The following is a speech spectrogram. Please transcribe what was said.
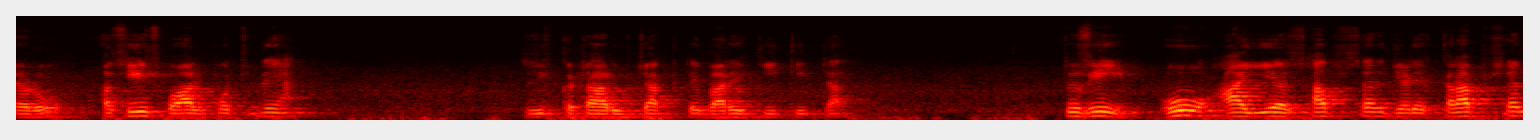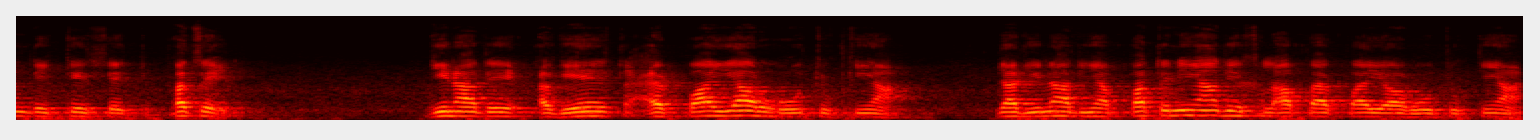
ਚਲੋ। ਅਸੀਂ ਸਵਾਲ ਪੁੱਛਦੇ ਹਾਂ, ਤੁਸੀਂ ਕਟਾਰੂ ਚੱਕ ਦੇ ਬਾਰੇ ਕੀ ਕੀਤਾ? ਤੁਸੀਂ ਉਹ ਆਈਐਸ ਅਫਸਰ ਜਿਹੜੇ ਕਰਪਸ਼ਨ ਦੇ ਕੇਸੇ 'ਚ ਫਸੇ, ਜਿਨ੍ਹਾਂ ਦੇ ਅਗੇਂਸਟ ਐਫ ਆਈ ਆਰ ਹੋ ਚੁੱਕੀਆਂ ਜਾਂ ਜਿਨ੍ਹਾਂ ਦੀਆਂ ਪਤਨੀਆਂ ਦੇ ਖਿਲਾਫ ਐਫ ਆਈ ਆਰ ਹੋ ਚੁੱਕੀਆਂ,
